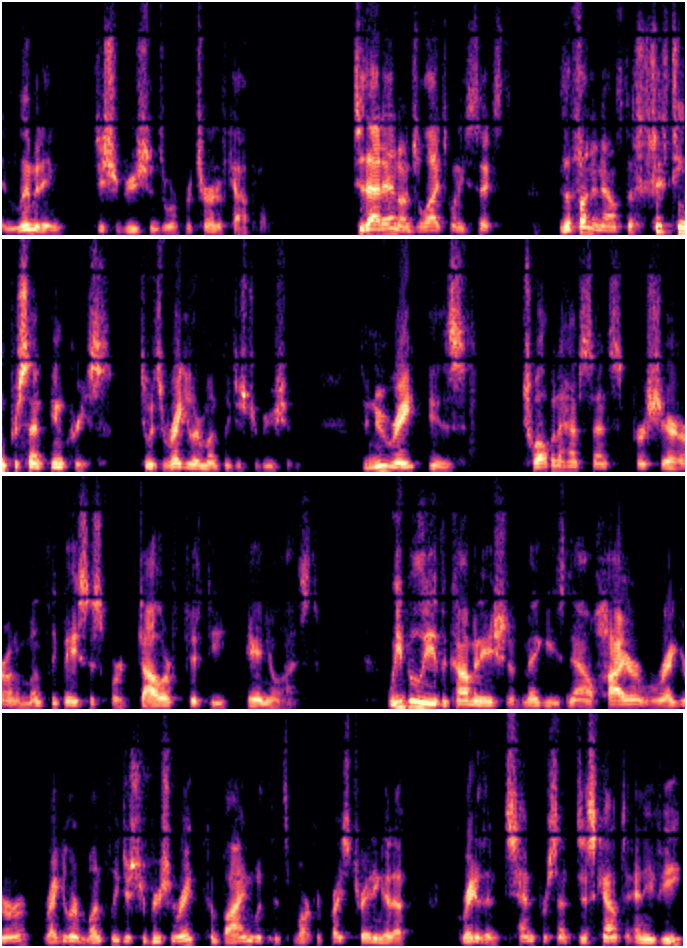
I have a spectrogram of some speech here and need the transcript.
and limiting distributions or return of capital. To that end, on July 26th, the fund announced a 15% increase to its regular monthly distribution. The new rate is 12.5 cents per share on a monthly basis or $1.50 annualized. We believe the combination of MEGI's now higher regular regular monthly distribution rate combined with its market price trading at a greater than 10% discount to NAV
